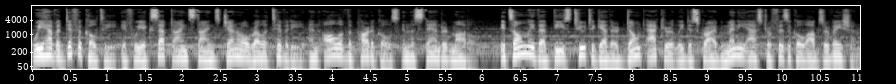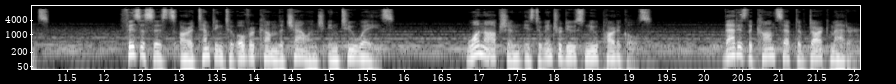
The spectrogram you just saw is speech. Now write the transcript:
We have a difficulty if we accept Einstein's general relativity and all of the particles in the Standard Model. It's only that these two together don't accurately describe many astrophysical observations. Physicists are attempting to overcome the challenge in two ways. One option is to introduce new particles. That is the concept of dark matter.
